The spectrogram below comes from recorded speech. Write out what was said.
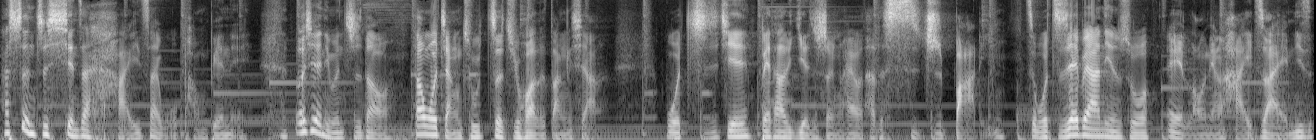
他甚至现在还在我旁边呢，而且你们知道，当我讲出这句话的当下，我直接被他的眼神还有他的四肢霸凌，这我直接被他念说：“哎，老娘还在，你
